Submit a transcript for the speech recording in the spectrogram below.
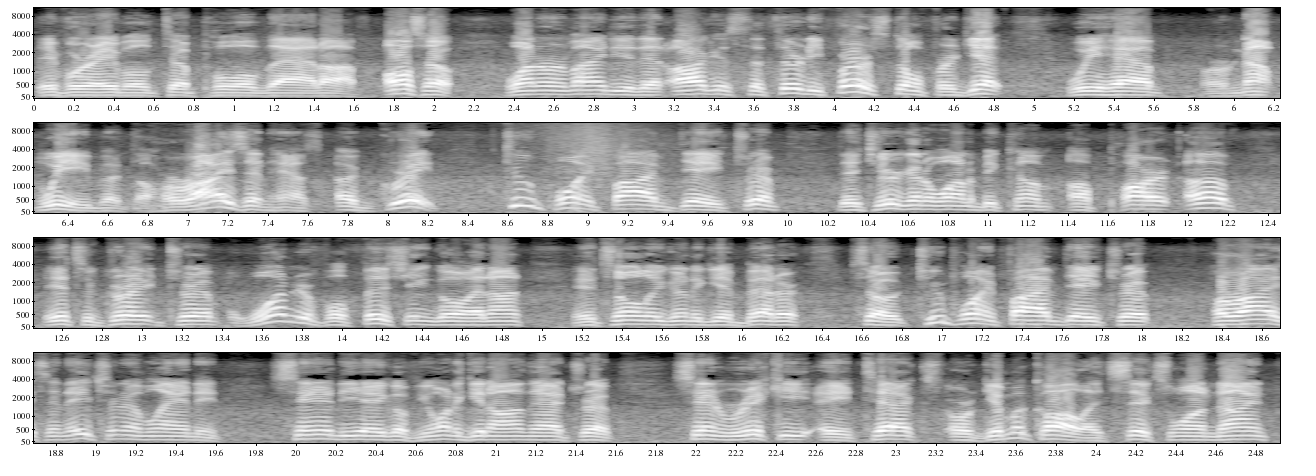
if we're able to pull that off. Also, want to remind you that August the 31st, don't forget, we have, or not we, but the Horizon has a great 2.5 day trip that you're going to want to become a part of. It's a great trip, wonderful fishing going on. It's only going to get better. So 2.5 day trip, Horizon H&M Landing, San Diego. If you want to get on that trip, send Ricky a text or give him a call at 619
